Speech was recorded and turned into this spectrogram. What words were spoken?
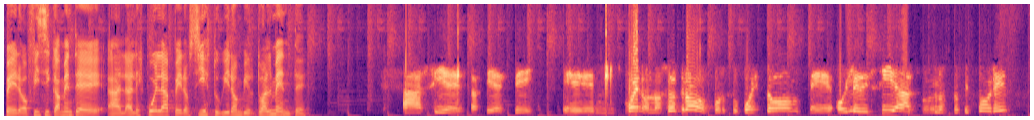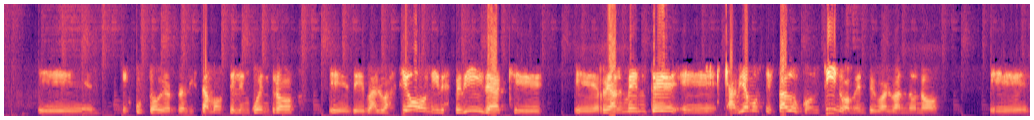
pero físicamente a, la escuela, pero sí estuvieron virtualmente. Así es, así es, sí. Eh, bueno, nosotros, por supuesto, eh, hoy le decía a todos los profesores eh, que justo realizamos el encuentro de evaluación y despedida que eh, realmente eh, habíamos estado continuamente evaluándonos. Eh,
